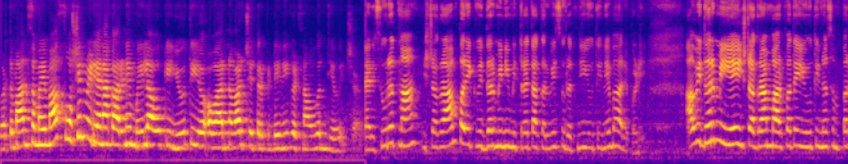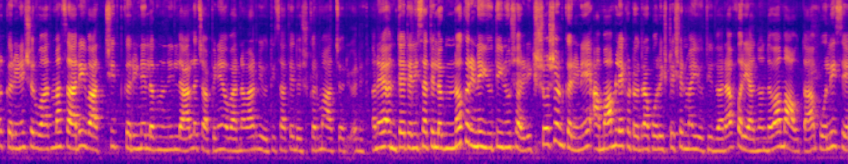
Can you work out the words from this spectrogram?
વર્તમાન સમયમાં સોશિયલ મીડિયાના કારણે મહિલાઓ કે યુવતીઓ અવારનવાર છેતરપિંડીની ઘટનાઓ વધી હોય છે. ત્યારે સુરતમાં ઇન્સ્ટાગ્રામ પર એક વિધર્મીની મિત્રતા કરવી સુરતની યુવતીને ભારે પડી. આ વિધર્મીએ ઇન્સ્ટાગ્રામ મારફતે યુવતીનો સંપર્ક કરીને શરૂઆતમાં સારી વાતચીત કરીને લગ્નની લાલચ આપીને અવારનવાર યુવતી સાથે દુષ્કર્મ આચર્યું અને- અને અંતે તેની સાથે લગ્ન ન કરીને યુવતીનું શારીરિક શોષણ કરીને આ મામલે ખટોદરા પોલીસ સ્ટેશનમાં યુવતી દ્વારા ફરિયાદ નોંધવામાં આવતા પોલીસે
